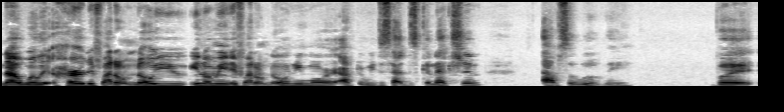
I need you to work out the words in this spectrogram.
Now, will it hurt if I don't know you? You know what I mean? If I don't know anymore after we just had this connection? Absolutely. But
